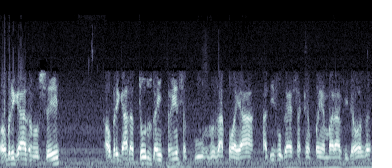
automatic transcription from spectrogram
Obrigado a você, obrigado a todos da imprensa por nos apoiar, a divulgar essa campanha maravilhosa.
